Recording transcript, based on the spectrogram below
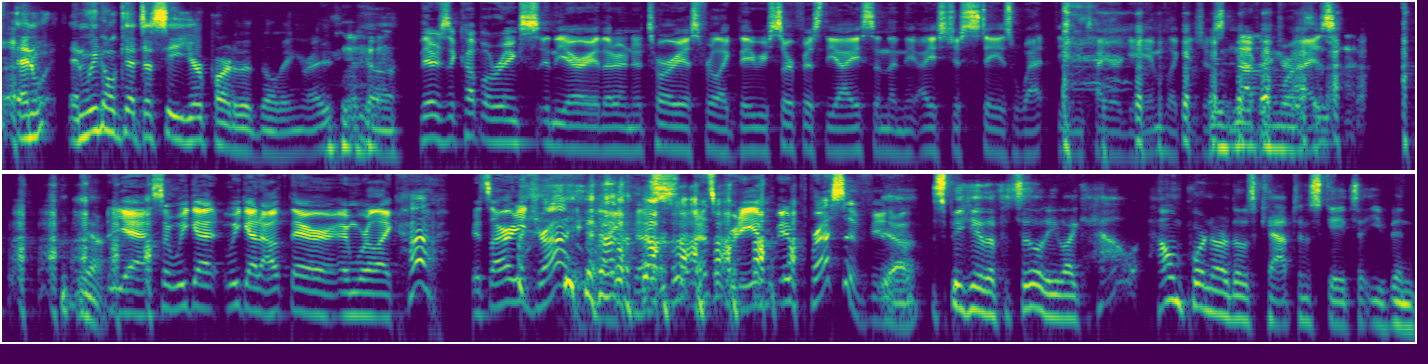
and and we don't get to see your part of the building, right? Yeah. There's a couple rinks in the area that are notorious for like they resurface the ice and then the ice just stays wet the entire game, like it just never nothing dries. yeah. Yeah, so we got we got out there and we're like, huh, it's already dry. Like, that's that's pretty impressive. You yeah. know? Speaking of the facility, like how how important are those captain skates that you've been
